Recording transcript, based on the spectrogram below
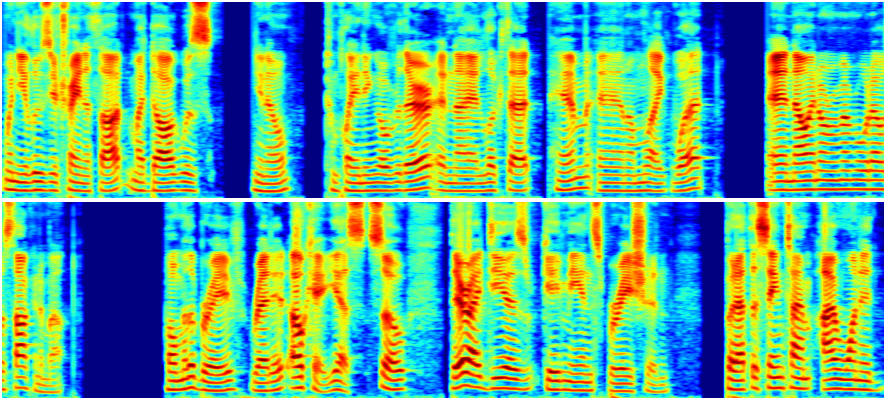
when you lose your train of thought. My dog was, you know, complaining over there and I looked at him and I'm like, "What?" And now I don't remember what I was talking about. Home of the Brave, read it. Okay, yes. So their ideas gave me inspiration, but at the same time I wanted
